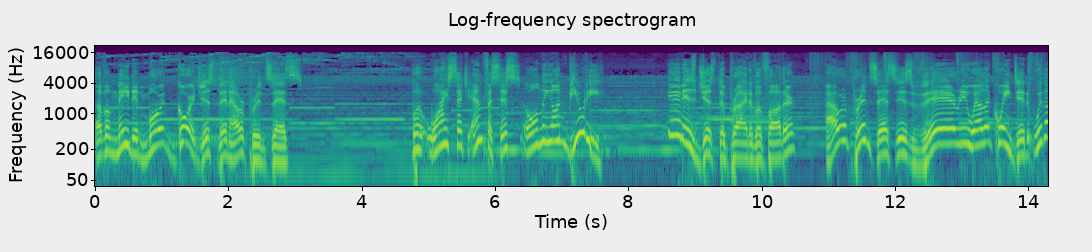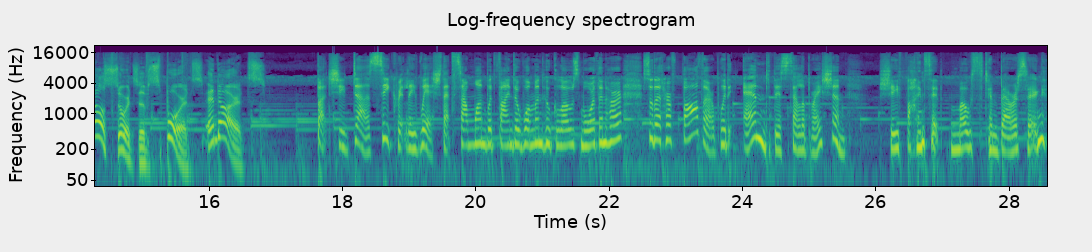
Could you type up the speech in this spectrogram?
of a maiden more gorgeous than our princess. But why such emphasis only on beauty? It is just the pride of a father. Our princess is very well acquainted with all sorts of sports and arts. But she does secretly wish that someone would find a woman who glows more than her so that her father would end this celebration. She finds it most embarrassing.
